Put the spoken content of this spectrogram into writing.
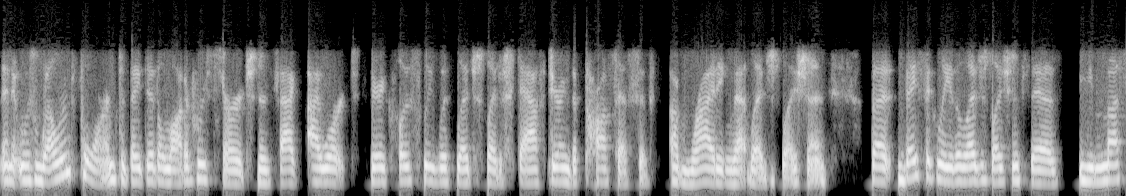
And it was well informed. They did a lot of research. And in fact, I worked very closely with legislative staff during the process of, of writing that legislation but basically, the legislation says you must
